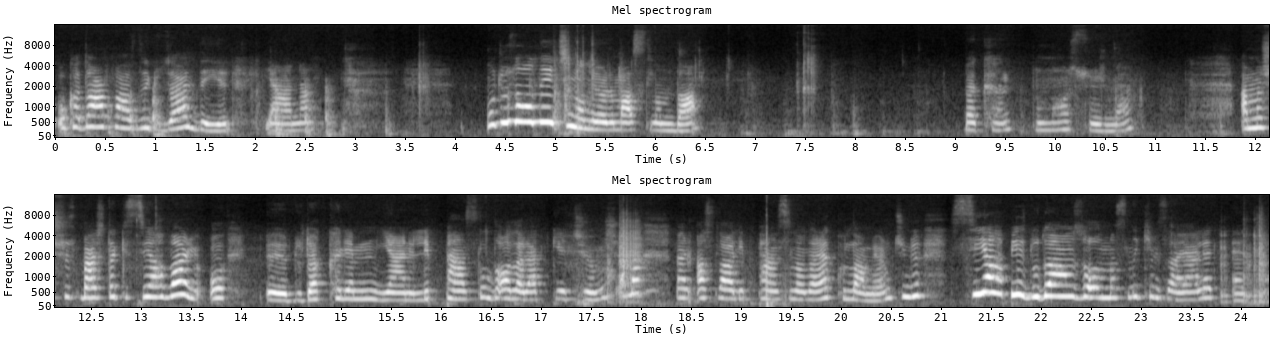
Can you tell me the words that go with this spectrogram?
o kadar fazla güzel değil. Yani ucuz olduğu için alıyorum aslında. Bakın bunlar sürme. Ama şu baştaki siyah var ya o e, dudak kaleminin yani lip pencil olarak geçiyormuş ama ben asla lip pencil olarak kullanmıyorum. Çünkü siyah bir dudağınız olmasını kimse hayal et- etmez.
